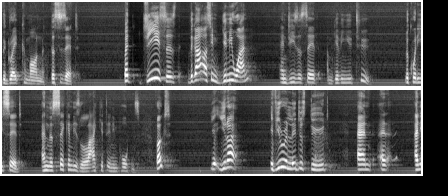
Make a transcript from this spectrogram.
the great commandment, this is it. But Jesus, the guy asked him, Give me one. And Jesus said, I'm giving you two. Look what he said. And the second is like it in importance. Folks, you, you know, if you're a religious dude and, and, and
